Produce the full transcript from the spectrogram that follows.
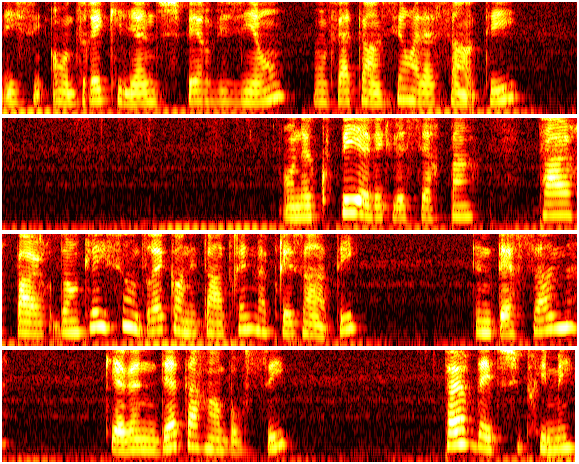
Ici, on dirait qu'il y a une supervision, on fait attention à la santé. On a coupé avec le serpent. Peur, peur. Donc là, ici, on dirait qu'on est en train de me présenter une personne qui avait une dette à rembourser, peur d'être supprimée.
